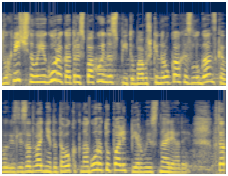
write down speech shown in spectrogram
Двухмесячного Егора, который спокойно спит у бабушки на руках, из Луганска вывезли за два дня до того, как на город упали первые снаряды. 2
